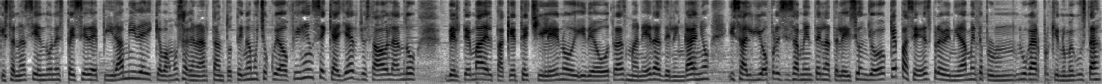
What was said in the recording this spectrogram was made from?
que están haciendo una especie de pirámide y que vamos a ganar tanto. Tenga mucho cuidado. Fíjense que ayer yo estaba hablando del tema del paquete chileno y de otras maneras del engaño y salió precisamente en la televisión. Yo que pasé desprevenidamente por un lugar porque no me gusta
